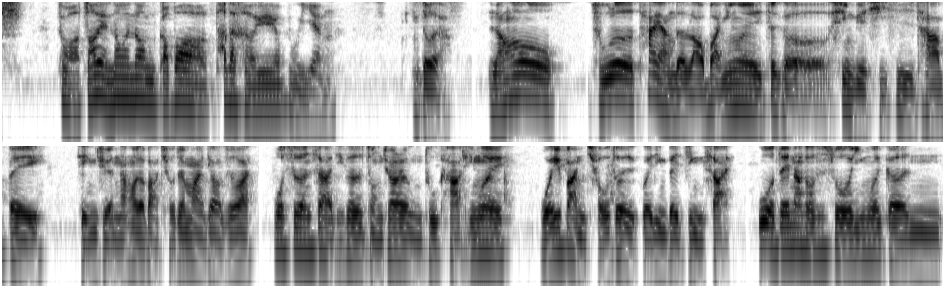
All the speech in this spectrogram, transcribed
对啊，早点弄一弄，搞不好他的合约又不一样。对啊，然后除了太阳的老板因为这个性别歧视他被停权，然后要把球队卖掉之外，波士顿塞尔提克的总教练伍杜卡因为违反球队的规定被禁赛。沃 J 那时候是说，因为跟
